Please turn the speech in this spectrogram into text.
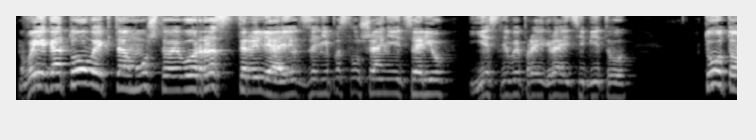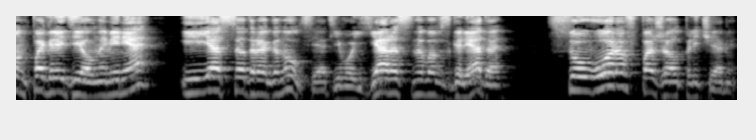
вы готовы к тому, что его расстреляют за непослушание царю, если вы проиграете битву? Тут он поглядел на меня, и я содрогнулся от его яростного взгляда. Суворов пожал плечами.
